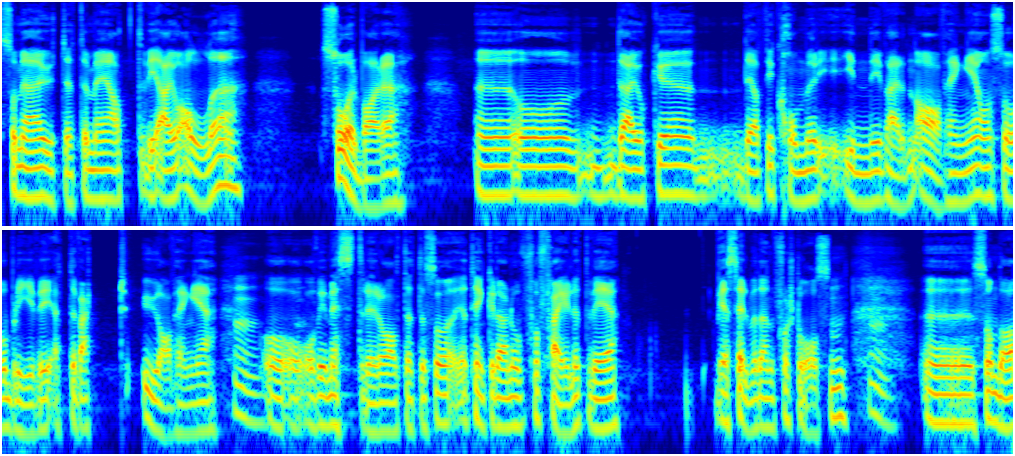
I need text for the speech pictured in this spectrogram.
som jeg er ute etter med at vi er jo alle sårbare. Eh, Og det er jo ikke det at vi kommer inn i verden avhengige, og så blir vi etter hvert uavhengige, og, og, og vi mestrer og alt dette. Så jeg tenker det er noe forfeilet ved, ved selve den forståelsen, eh, som da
